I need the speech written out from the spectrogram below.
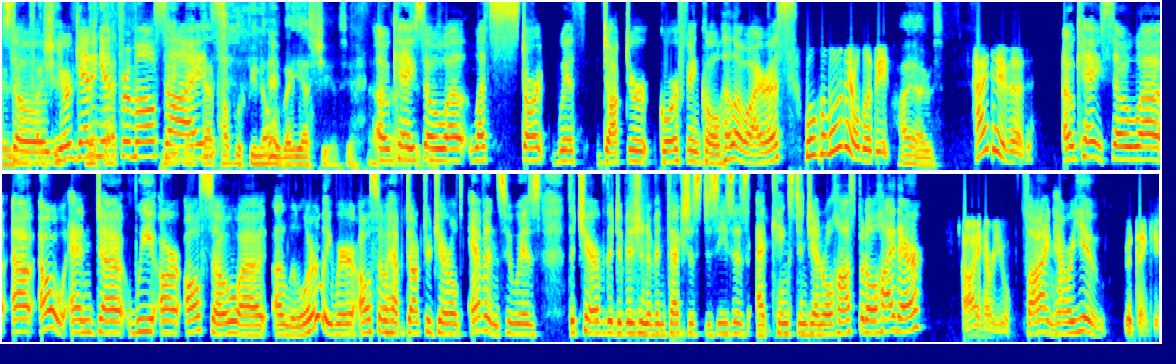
so you're getting it that, from all sides. Make, make that publicly known, but yes, she is. Yeah. okay, so uh, let's start with Dr. Gorfinkel. Hello, Iris. Well, hello there, Libby. Hi, Iris. Hi, David. Okay, so uh, uh, oh, and uh, we are also uh, a little early. We also have Dr. Gerald Evans, who is the chair of the Division of Infectious Diseases at Kingston General Hospital. Hi there. Hi, how are you? Fine. How are you? Good, thank you.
